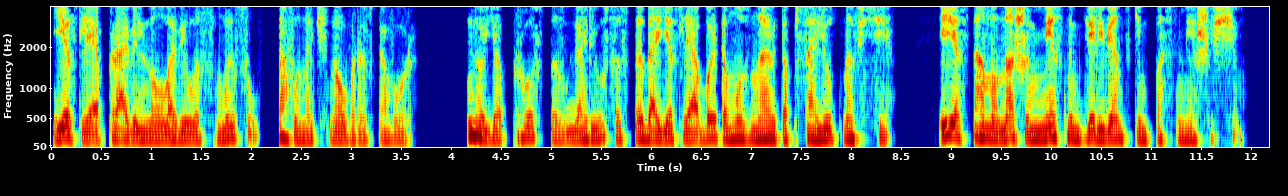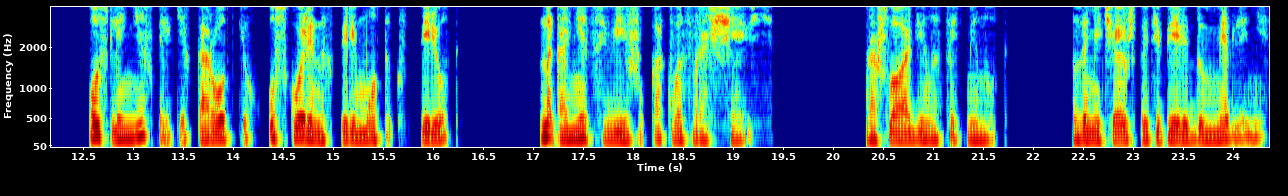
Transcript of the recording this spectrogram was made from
если я правильно уловила смысл того ночного разговора. Но я просто сгорю со стыда, если об этом узнают абсолютно все, и я стану нашим местным деревенским посмешищем. После нескольких коротких, ускоренных перемоток вперед, наконец вижу, как возвращаюсь. Прошло одиннадцать минут. Замечаю, что теперь иду медленнее,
